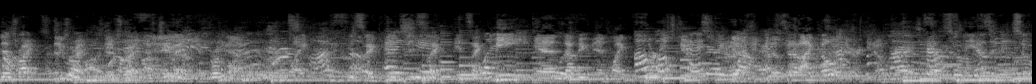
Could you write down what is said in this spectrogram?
That's right. That's right. That's right. There's two in, in Brooklyn. Like, it's like it's, it's like it's like me and nothing and like 30 students. You know, Yeah. so I go there. So the other so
